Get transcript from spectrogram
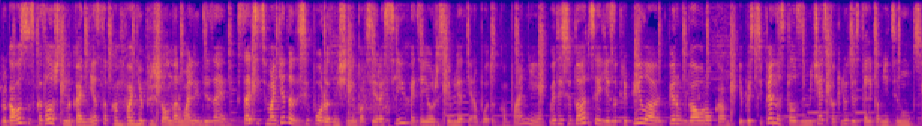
Руководство сказало, что наконец-то в компанию пришел нормальный дизайн. Кстати, эти макеты до сих пор размещены по всей России, хотя я уже 7 лет не работаю в компании. В этой ситуации я закрепила первых два урока и постепенно стала замечать, как люди стали ко мне тянуться.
